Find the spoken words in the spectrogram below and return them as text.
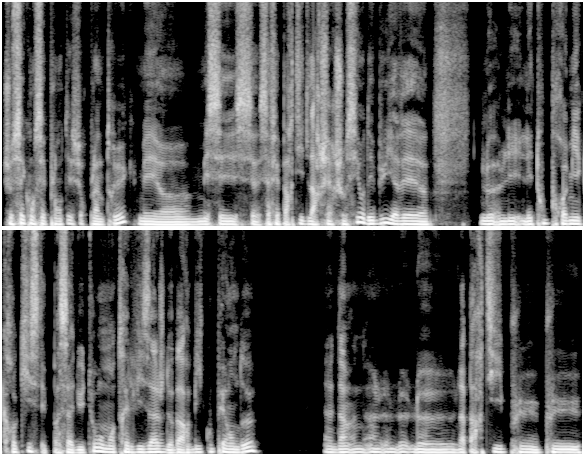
je sais qu'on s'est planté sur plein de trucs, mais euh, mais c'est c'est- ça fait partie de la recherche aussi. Au début, il y avait euh, le, les, les tout premiers croquis, c'était pas ça du tout. On montrait le visage de Barbie coupé en deux, d'un- le, le- la partie plus plus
